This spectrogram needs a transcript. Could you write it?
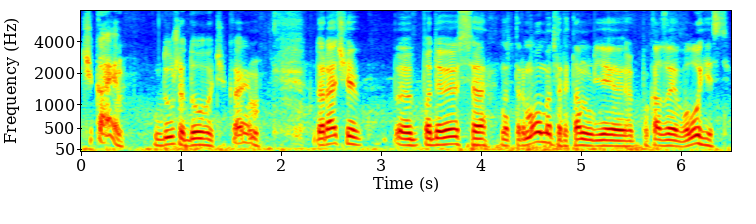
чекаємо. Дуже довго чекаємо. До речі, е, подивився на термометр, там є, показує вологість.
